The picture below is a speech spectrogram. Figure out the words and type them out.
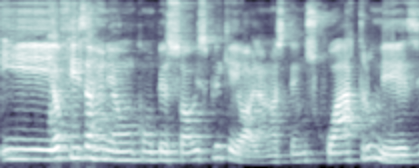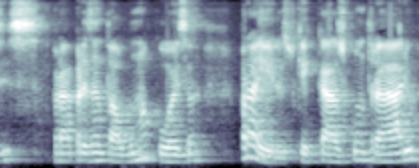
E eu fiz a reunião com o pessoal e expliquei, olha, nós temos quatro meses para apresentar alguma coisa para eles, porque caso contrário,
